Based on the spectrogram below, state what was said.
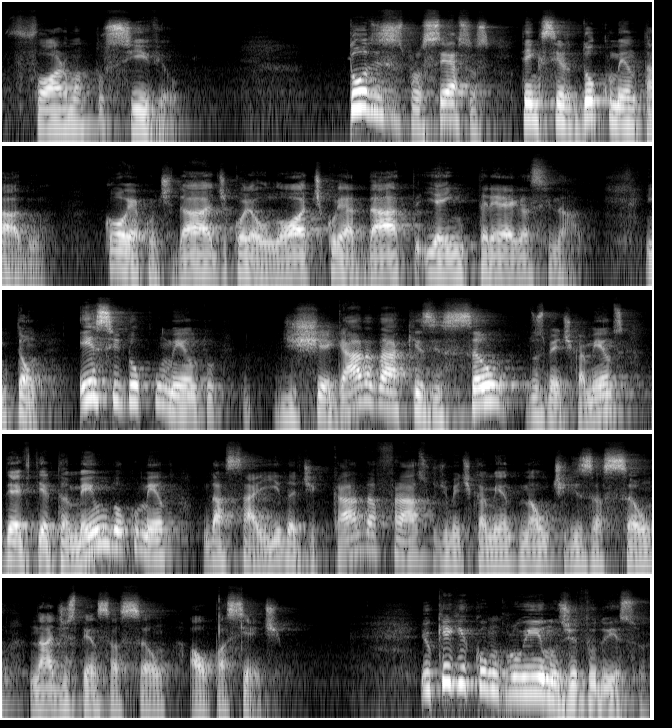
forma possível. Todos esses processos têm que ser documentados. Qual é a quantidade, qual é o lote, qual é a data e a entrega assinada. Então, esse documento de chegada da aquisição dos medicamentos deve ter também um documento da saída de cada frasco de medicamento na utilização, na dispensação ao paciente. E o que, que concluímos de tudo isso?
